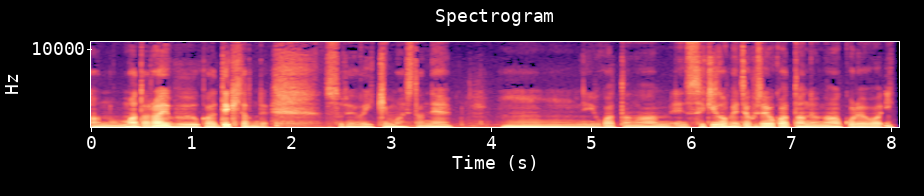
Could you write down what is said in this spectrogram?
あのまだライブができたんでそれは行きましたね。うーんよかったな。席がめちゃくちゃ良かったんだよな。これは。1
